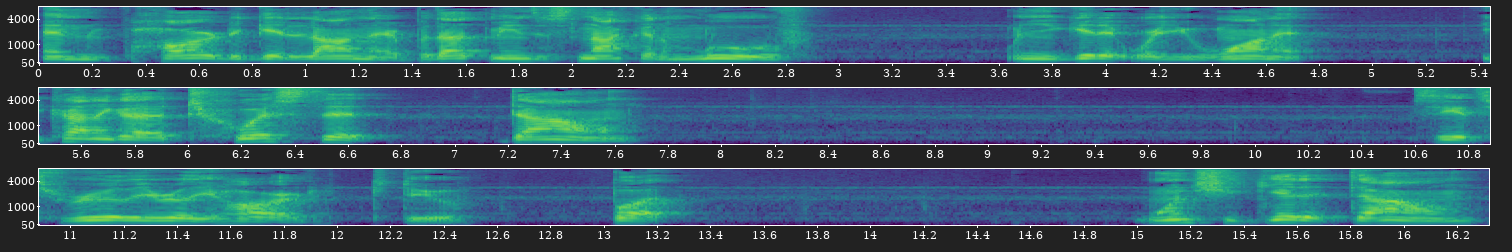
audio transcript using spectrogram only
and hard to get it on there. But that means it's not going to move when you get it where you want it. You kind of got to twist it down. See, it's really, really hard to do. But once you get it down,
